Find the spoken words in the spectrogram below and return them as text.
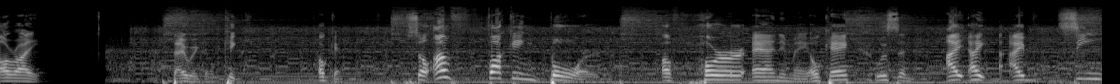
Alright. There we go. Kick. Okay. So I'm fucking bored of horror anime, okay? Listen, I, I, I've seen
